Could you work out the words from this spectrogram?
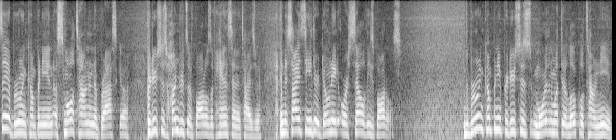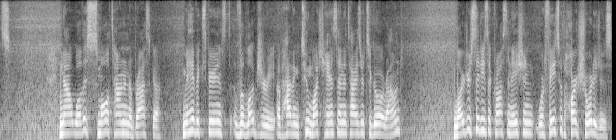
say a brewing company in a small town in Nebraska produces hundreds of bottles of hand sanitizer and decides to either donate or sell these bottles. The brewing company produces more than what their local town needs. Now, while this small town in Nebraska may have experienced the luxury of having too much hand sanitizer to go around, Larger cities across the nation were faced with harsh shortages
